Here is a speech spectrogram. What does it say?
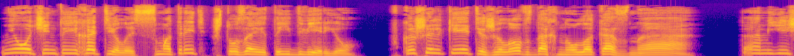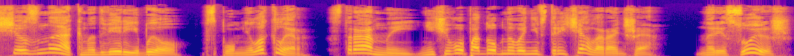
Не очень-то и хотелось смотреть, что за этой дверью. В кошельке тяжело вздохнула казна. Там еще знак на двери был, вспомнила Клэр. Странный, ничего подобного не встречала раньше. Нарисуешь?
